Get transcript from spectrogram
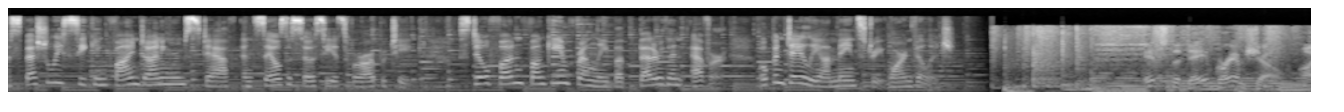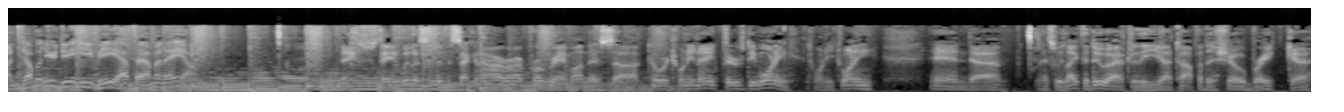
especially seeking fine dining room staff and sales associates for our boutique. Still fun, funky, and friendly, but better than ever. Open daily on Main Street, Warren Village. It's the Dave Graham Show on WDEV FM and AM. Thanks for staying with us into the second hour of our program on this uh, October 29th, Thursday morning, 2020. And uh, as we like to do after the uh, top of the show break, uh,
